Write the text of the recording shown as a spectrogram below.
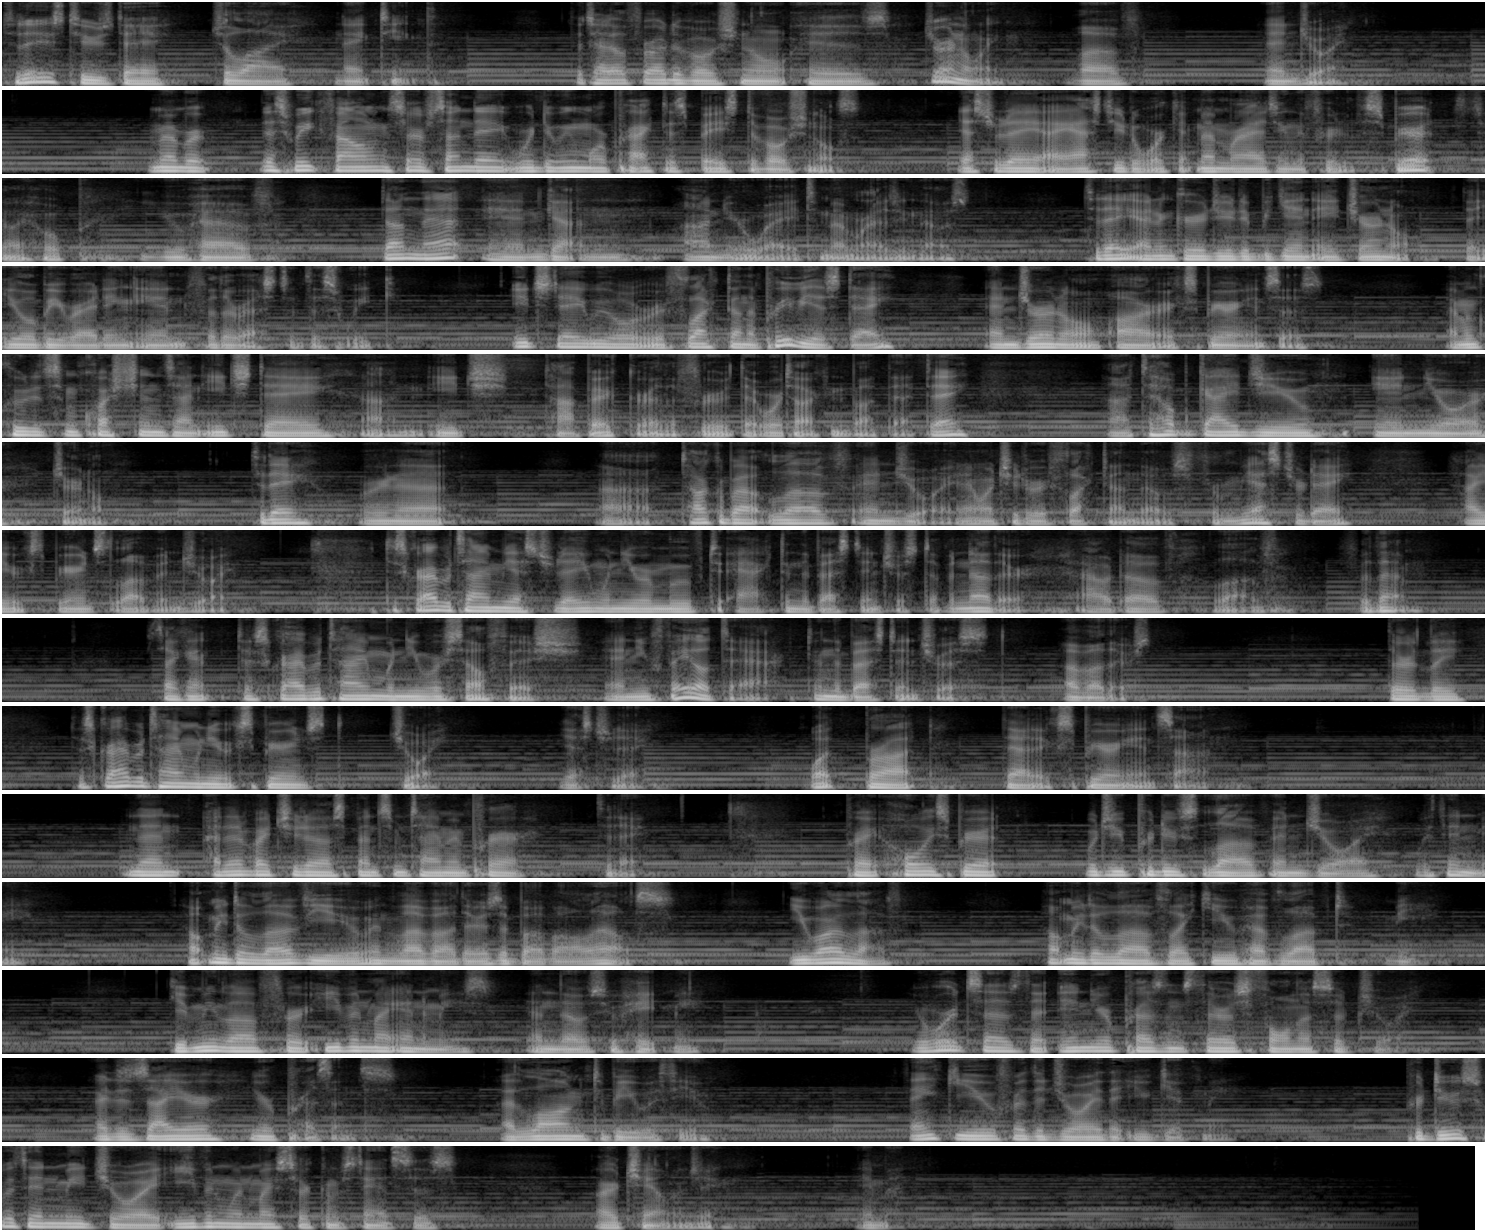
Today is Tuesday, July 19th. The title for our devotional is Journaling, Love, and Joy. Remember, this week following Serve Sunday, we're doing more practice based devotionals. Yesterday, I asked you to work at memorizing the fruit of the Spirit, so I hope you have done that and gotten on your way to memorizing those. Today, I'd encourage you to begin a journal that you will be writing in for the rest of this week. Each day, we will reflect on the previous day and journal our experiences. I've included some questions on each day, on each topic or the fruit that we're talking about that day, uh, to help guide you in your journal. Today, we're going to uh, talk about love and joy, and I want you to reflect on those from yesterday, how you experienced love and joy. Describe a time yesterday when you were moved to act in the best interest of another out of love for them. Second, describe a time when you were selfish and you failed to act in the best interest of others. Thirdly, describe a time when you experienced joy yesterday. What brought that experience on? And then I'd invite you to spend some time in prayer today. Pray, Holy Spirit, would you produce love and joy within me? Help me to love you and love others above all else. You are love. Help me to love like you have loved me. Give me love for even my enemies and those who hate me. Your word says that in your presence there is fullness of joy. I desire your presence. I long to be with you. Thank you for the joy that you give me. Produce within me joy even when my circumstances are challenging. Amen.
